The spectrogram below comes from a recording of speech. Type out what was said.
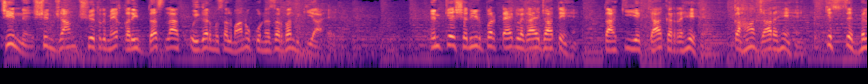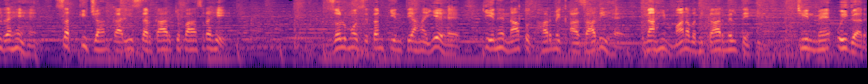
चीन ने शिनजांग क्षेत्र में करीब 10 लाख उइगर मुसलमानों को नजरबंद किया है। इनके शरीर पर टैग लगाए जाते हैं ताकि ये क्या कर रहे हैं, कहाँ जा रहे हैं, किससे मिल रहे हैं, सबकी जानकारी सरकार के पास रहे। जुल्म सितम की इंतहा ये है कि इन्हें ना तो धार्मिक आज़ादी है, ना ही मानव अधिकार मिलते हैं। चीन में उइगर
